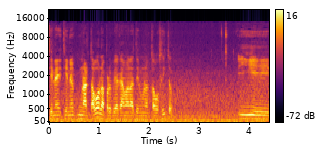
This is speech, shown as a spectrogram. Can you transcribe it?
Tiene, tiene un altavoz, la propia cámara tiene un altavocito. Y,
